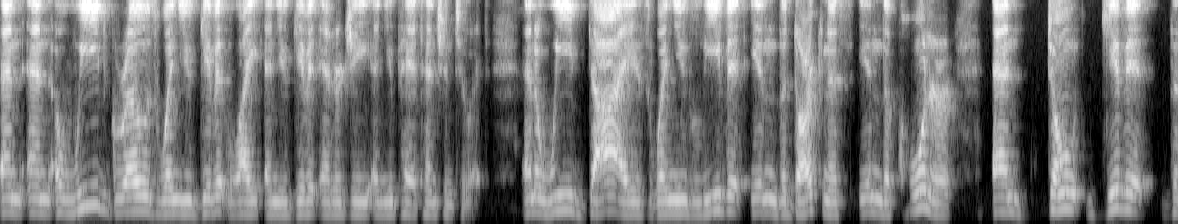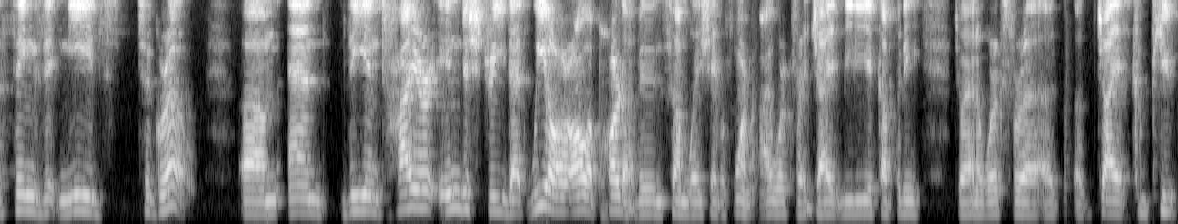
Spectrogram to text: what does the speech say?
and and a weed grows when you give it light and you give it energy and you pay attention to it. And a weed dies when you leave it in the darkness in the corner and don't give it the things it needs to grow um, and the entire industry that we are all a part of in some way, shape, or form. I work for a giant media company. Joanna works for a, a, giant compute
